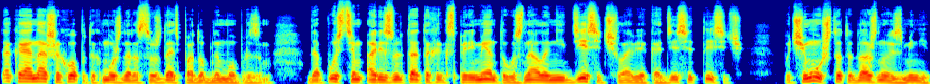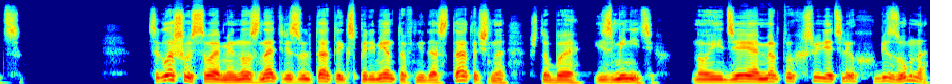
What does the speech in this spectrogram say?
Так и о наших опытах можно рассуждать подобным образом. Допустим, о результатах эксперимента узнало не 10 человек, а 10 тысяч. Почему что-то должно измениться? Соглашусь с вами, но знать результаты экспериментов недостаточно, чтобы изменить их. Но идея о мертвых свидетелях безумна.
